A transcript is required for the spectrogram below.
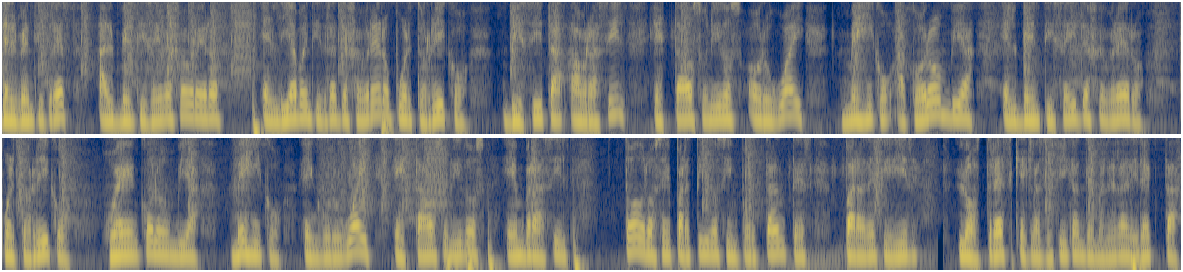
Del 23 al 26 de febrero, el día 23 de febrero, Puerto Rico visita a Brasil, Estados Unidos a Uruguay, México a Colombia. El 26 de febrero, Puerto Rico juega en Colombia, México en Uruguay, Estados Unidos en Brasil. Todos los seis partidos importantes para definir los tres que clasifican de manera directa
